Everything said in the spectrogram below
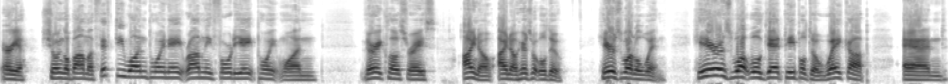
area, showing Obama 51.8, Romney 48.1. Very close race. I know, I know. Here's what we'll do. Here's what'll win. Here's what will get people to wake up and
